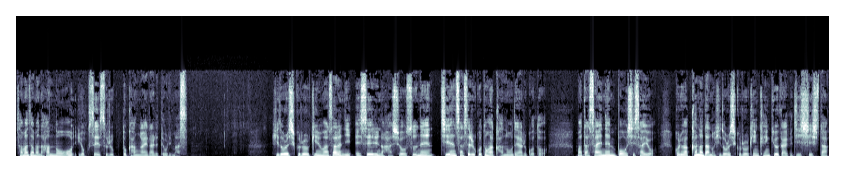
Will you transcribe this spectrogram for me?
様々な反応を抑制すると考えられております。ヒドロシクロル菌はさらに SLE の発症を数年遅延させることが可能であること、また再燃防止作用。これはカナダのヒドロシクロル菌研究会が実施した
